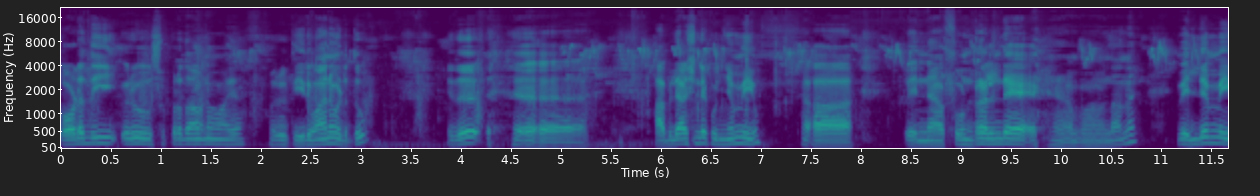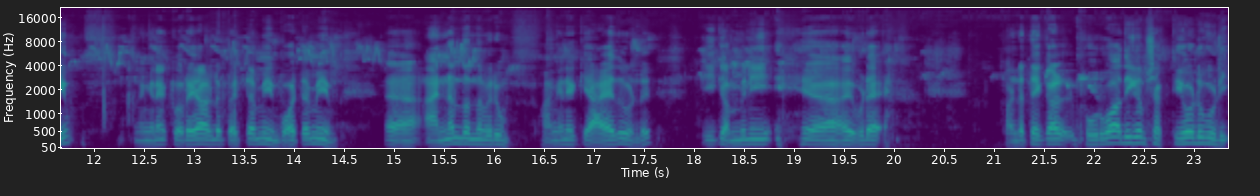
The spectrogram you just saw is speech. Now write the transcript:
കോടതി ഒരു സുപ്രധാനമായ ഒരു തീരുമാനമെടുത്തു. ഇത് അഭിലാഷിന്റെ കുഞ്ഞമ്മയും പിന്നെ ഫുണ്ട്രലിന്റെ എന്താണ് വല്യമ്മയും അങ്ങനെ കുറേ ആളുടെ പെറ്റമ്മയും പോറ്റമ്മയും അന്നം തന്നവരും അങ്ങനെയൊക്കെ ആയതുകൊണ്ട് ഈ കമ്പനി ഇവിടെ പണ്ടത്തേക്കാൾ പൂർവാധികം ശക്തിയോടുകൂടി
